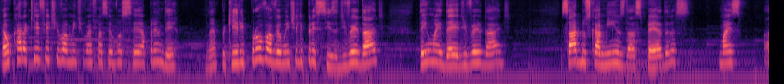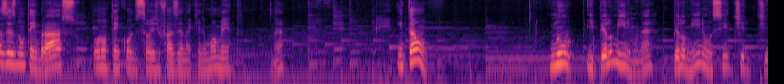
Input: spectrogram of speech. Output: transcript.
é o cara que efetivamente vai fazer você aprender, né? Porque ele provavelmente ele precisa de verdade, tem uma ideia de verdade, sabe os caminhos das pedras, mas às vezes não tem braço ou não tem condições de fazer naquele momento, né? Então, no e pelo mínimo, né? Pelo mínimo, se te, te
